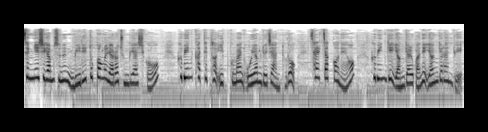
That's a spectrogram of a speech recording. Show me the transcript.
생리식염수는 미리 뚜껑을 열어 준비하시고 흡인 카테터 입구만 오염되지 않도록 살짝 꺼내어 흡인기 연결관에 연결한 뒤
